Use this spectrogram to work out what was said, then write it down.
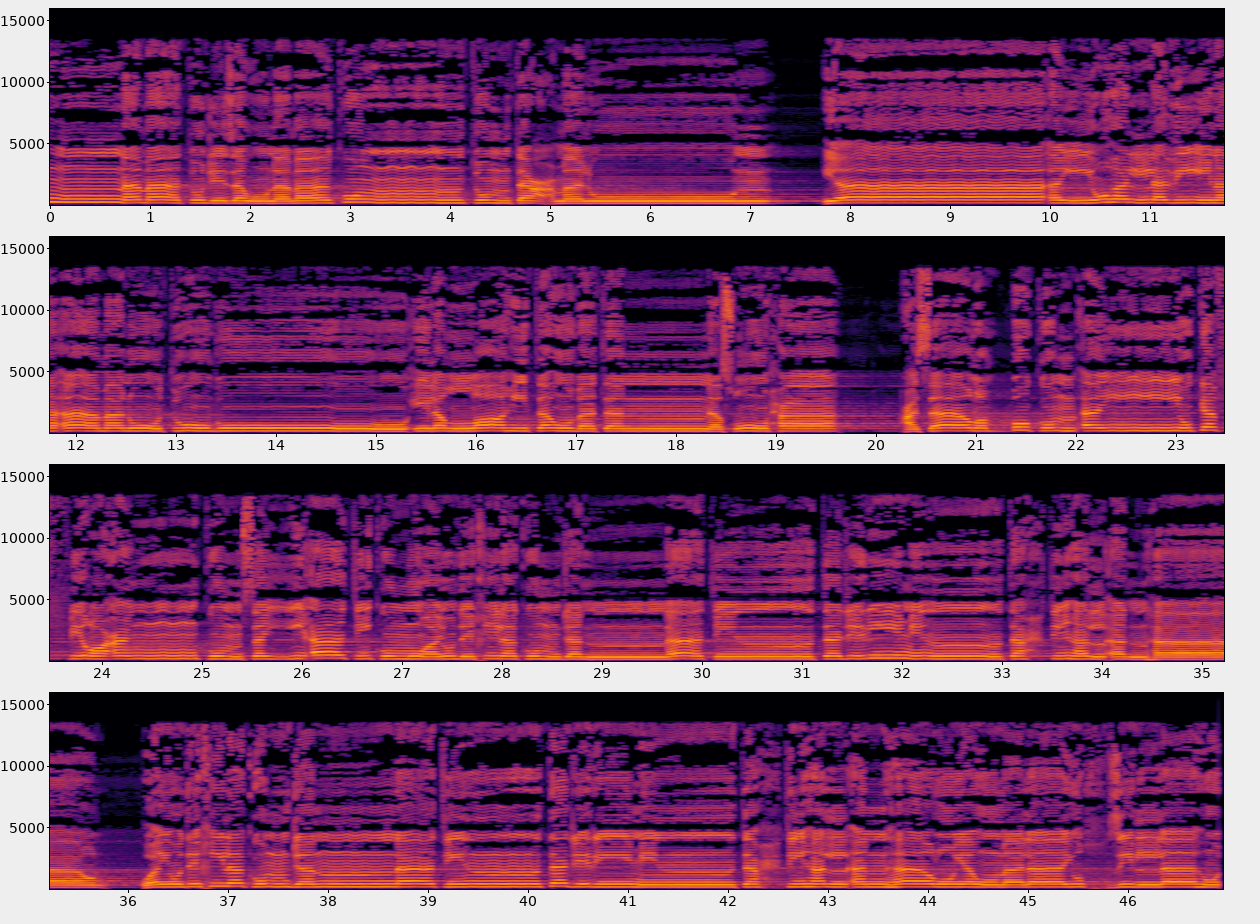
إنما تجزون ما كنتم تعملون. يا أيها الذين آمنوا توبوا إلى الله توبة نصوحاً. عسى ربكم أن يكفر عنكم سيئاتكم ويدخلكم جنات تجري من تحتها الأنهار ويدخلكم جنات تجري من تحتها الأنهار يوم لا يخزي الله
